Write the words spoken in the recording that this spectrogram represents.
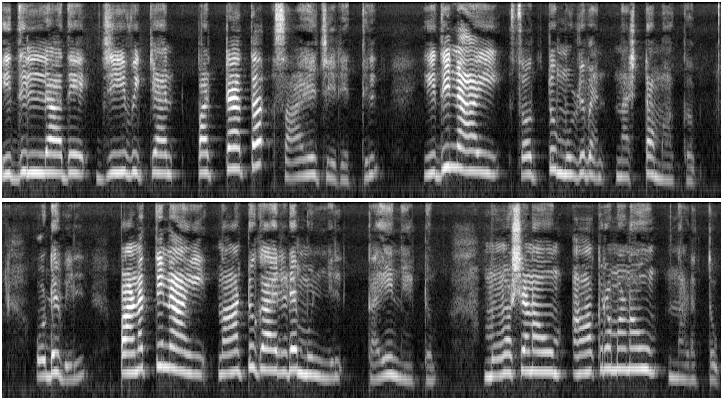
ഇതില്ലാതെ ജീവിക്കാൻ പറ്റാത്ത സാഹചര്യത്തിൽ ഇതിനായി സ്വത്ത് മുഴുവൻ നഷ്ടമാക്കും. ഒടുവിൽ പണത്തിനായി നാട്ടുകാരുടെ മുന്നിൽ കൈനീട്ടും മോഷണവും ആക്രമണവും നടത്തും.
